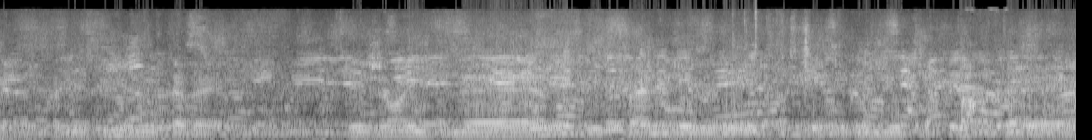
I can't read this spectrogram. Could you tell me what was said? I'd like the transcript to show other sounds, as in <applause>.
L'après-midi, où t'avais des gens, ils venaient avec des familles, des qui repartaient.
